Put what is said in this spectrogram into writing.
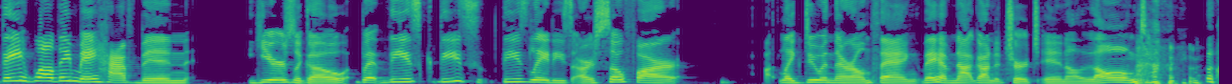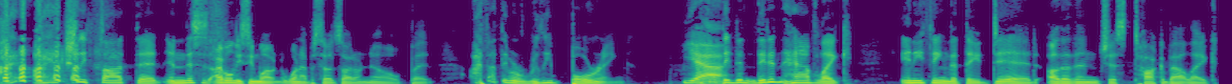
They well, they may have been years ago, but these these these ladies are so far like doing their own thing. They have not gone to church in a long time. I actually thought that, and this is, I've only seen one, one episode, so I don't know, but I thought they were really boring. I Yeah. thought they didn't, they didn't have like anything that they did other than just talk about like,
